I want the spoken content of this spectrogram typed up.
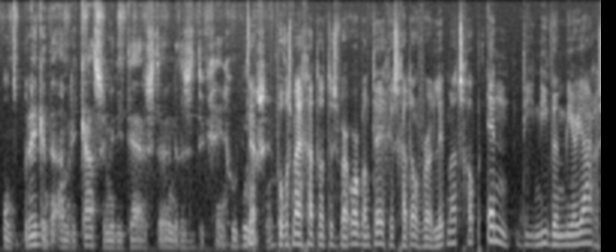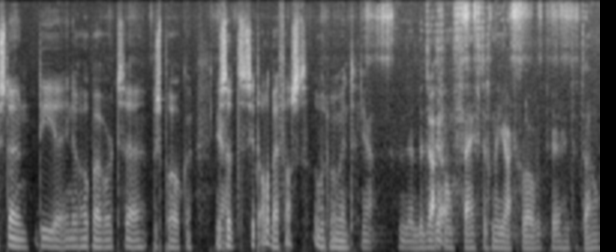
ontbrekende Amerikaanse militaire steun, dat is natuurlijk geen goed nieuws. Ja, volgens mij gaat dat dus waar Orbán tegen is, gaat over lidmaatschap en die nieuwe meerjarensteun die uh, in Europa wordt uh, besproken. Dus ja. dat zit allebei vast op het moment. Ja, een bedrag ja. van 50 miljard geloof ik uh, in totaal.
